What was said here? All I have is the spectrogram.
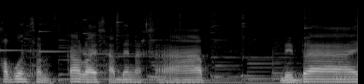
ขอบคุณสำหรับ900ซับด้วยนะครับบ๊ายบาย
